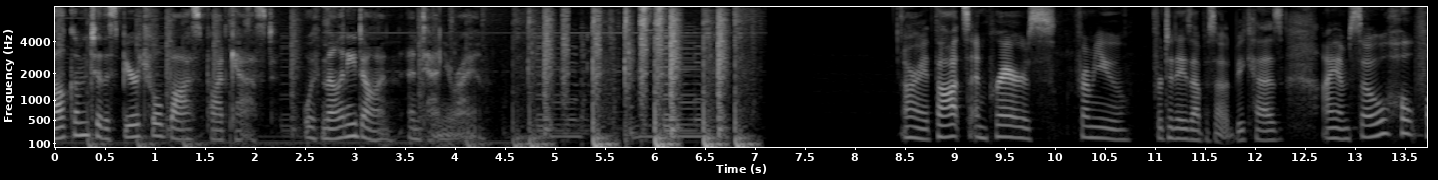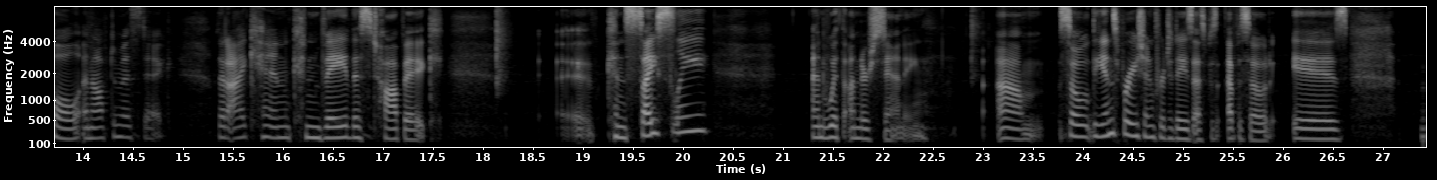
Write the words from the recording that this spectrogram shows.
Welcome to the Spiritual Boss Podcast with Melanie Dawn and Tanya Ryan. All right, thoughts and prayers from you for today's episode because I am so hopeful and optimistic that I can convey this topic uh, concisely and with understanding. Um, so, the inspiration for today's episode is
